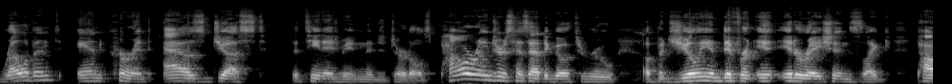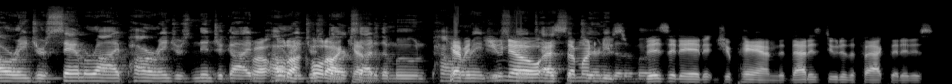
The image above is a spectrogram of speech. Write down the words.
relevant and current as just the Teenage Mutant Ninja Turtles. Power Rangers has had to go through a bajillion different I- iterations, like Power Rangers Samurai, Power Rangers Ninja Guide, Well, Power on, Rangers hold on, Dark Side of the Moon, Power Kevin, Rangers you know, as someone Journey who's visited Japan, that that is due to the fact that it is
